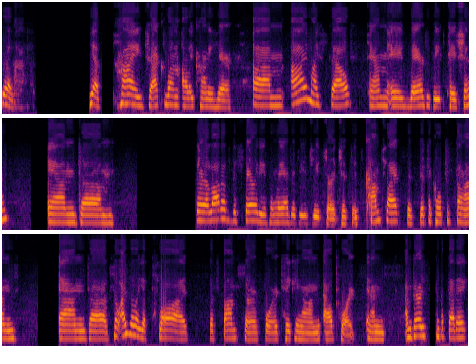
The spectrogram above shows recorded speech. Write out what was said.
Yes. Yes. Hi, Jacqueline Alikhaani here. Um, I myself am a rare disease patient, and um, there are a lot of disparities in rare disease research. It's, it's complex, it's difficult to fund, and uh, so I really applaud the sponsor for taking on Alport. And I'm very sympathetic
